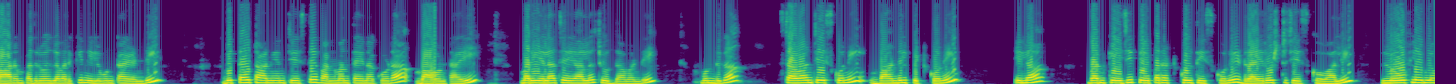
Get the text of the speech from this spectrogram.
వారం పది రోజుల వరకు నిలువ ఉంటాయండి. వితౌట్ ఆనియన్ చేస్తే వన్ మంత్ అయినా కూడా బాగుంటాయి. మరి ఎలా చేయాలో చూద్దామండి. ముందుగా స్టవ్ ఆన్ చేసుకొని బాండిల్ పెట్టుకొని ఇలా వన్ కేజీ పేపర్ అటుకులు తీసుకొని డ్రై రోస్ట్ చేసుకోవాలి. లో ఫ్లేమ్లో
